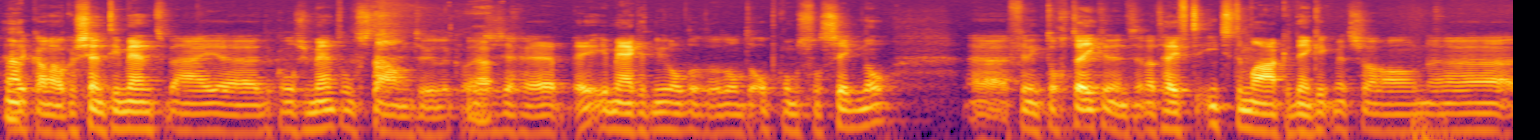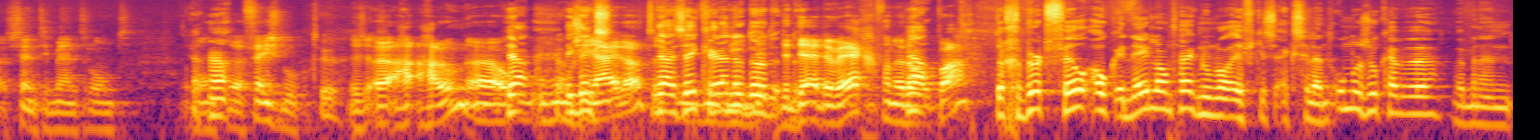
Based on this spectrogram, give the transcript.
En er kan ook een sentiment bij eh, de consument ontstaan natuurlijk. Waar Ja. ze zeggen, je merkt het nu rond, rond de opkomst van Signal. Eh, vind ik toch tekenend. En dat heeft iets te maken, denk ik, met zo'n eh, sentiment rond, rond Ja. eh, Facebook. Tuurlijk. Dus Haroon, Ja, hoe, zie jij dat? ja, zeker. En Die- door de, de- de derde weg van Europa. Er gebeurt veel, ook in Nederland. Hè. Ik noem wel eventjes excellent onderzoek hebben we. We hebben een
